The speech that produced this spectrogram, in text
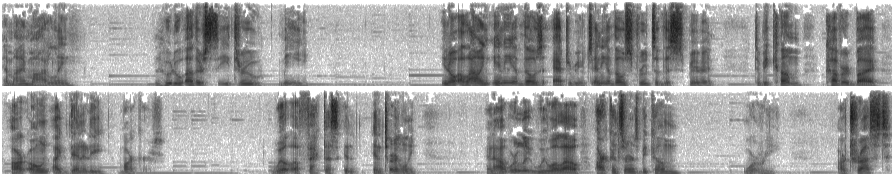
am I modeling? And who do others see through me? You know, allowing any of those attributes, any of those fruits of the Spirit to become covered by our own identity markers will affect us in, internally. And outwardly, we will allow our concerns become worry, our trust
